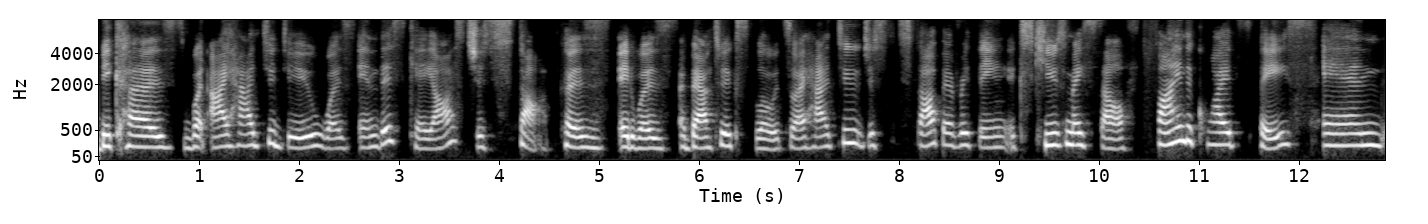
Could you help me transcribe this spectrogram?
Because what I had to do was in this chaos, just stop because it was about to explode. So I had to just stop everything, excuse myself, find a quiet space. And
